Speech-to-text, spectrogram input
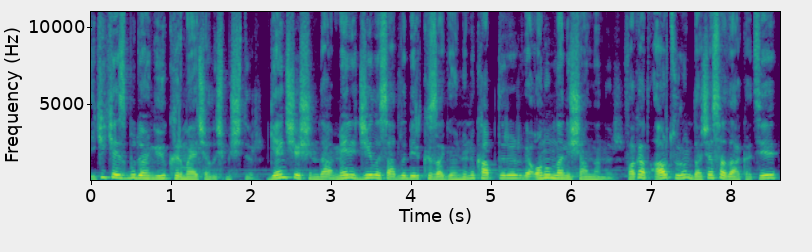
iki kez bu döngüyü kırmaya çalışmıştır. Genç yaşında Mary Gillis adlı bir kıza gönlünü kaptırır ve onunla nişanlanır. Fakat Arthur'un Daç'a sadakati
